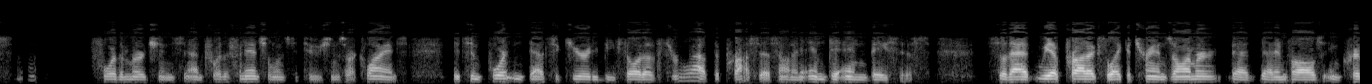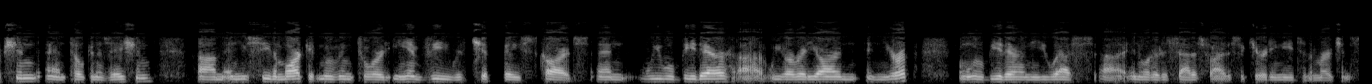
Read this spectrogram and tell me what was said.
for the merchants and for the financial institutions, our clients, it's important that security be thought of throughout the process on an end-to-end basis. So that we have products like a TransArmor that, that involves encryption and tokenization. Um, and you see the market moving toward EMV with chip-based cards. And we will be there. Uh, we already are in, in, Europe, and we will be there in the U.S. Uh, in order to satisfy the security needs of the merchants.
